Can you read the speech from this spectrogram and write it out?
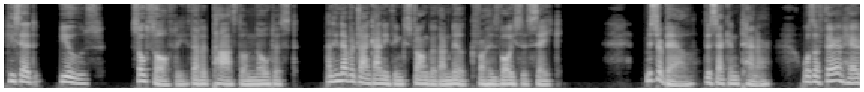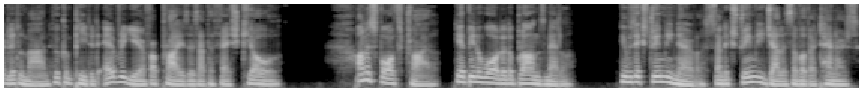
He said "Use" so softly that it passed unnoticed, and he never drank anything stronger than milk for his voice's sake. Mr. Bell, the second tenor, was a fair haired little man who competed every year for prizes at the Feis Ceoil. On his fourth trial he had been awarded a bronze medal. He was extremely nervous, and extremely jealous of other tenors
